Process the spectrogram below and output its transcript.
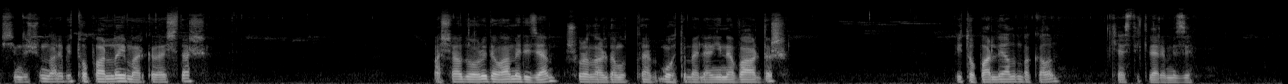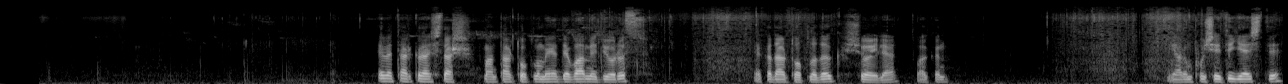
Şimdi şunları bir toparlayayım arkadaşlar. Aşağı doğru devam edeceğim. Şuralarda muhte- muhtemelen yine vardır. Bir toparlayalım bakalım kestiklerimizi. Evet arkadaşlar mantar toplamaya devam ediyoruz. Ne kadar topladık? Şöyle bakın. Yarım poşeti geçti.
